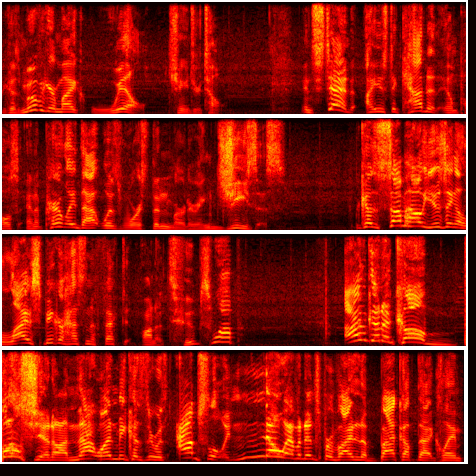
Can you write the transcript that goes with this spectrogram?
because moving your mic will change your tone. Instead, I used a cabinet impulse, and apparently that was worse than murdering Jesus. Because somehow using a live speaker has an effect on a tube swap? I'm gonna call bullshit on that one because there was absolutely no evidence provided to back up that claim,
